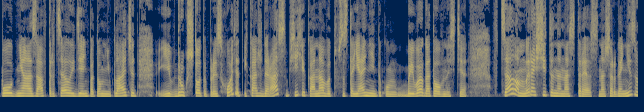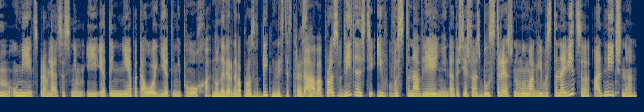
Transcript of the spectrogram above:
полдня, завтра целый день, потом не плачет, и вдруг что-то происходит, и каждый раз психика, она вот в состоянии таком боевой готовности. В целом мы рассчитаны на стресс, наш организм умеет справляться с ним, и это не патология, это не плохо. Но, наверное, вопрос в длительности стресса. Да, вопрос в длительности и в восстановлении. Да? То есть если у нас был стресс, но мы могли восстановиться, отлично,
